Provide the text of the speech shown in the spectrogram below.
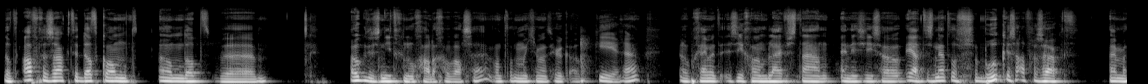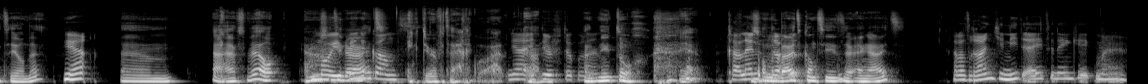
Dat afgezakte, dat komt omdat we ook dus niet genoeg hadden gewassen. Want dan moet je hem natuurlijk ook keren. En op een gegeven moment is hij gewoon blijven staan en is hij zo... Ja, het is net alsof zijn broek is afgezakt bij Mathilde. Ja, Ehm, nou, hij heeft wel... Ja, hoe mooie binnenkant. Ik durf het eigenlijk wel uit. Ja, ik durf het ook wel aan. nu toch. Ik ga alleen Dus van de buitenkant ziet het er eng uit. ik ga dat randje niet eten, denk ik. Maar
